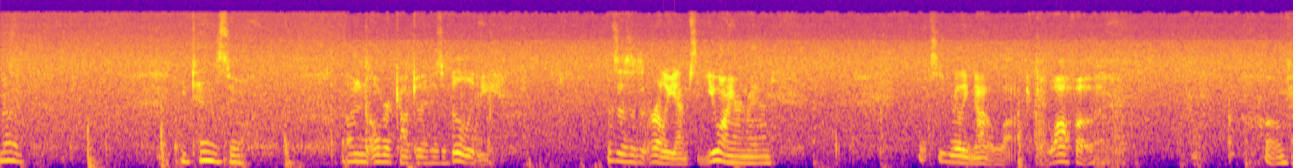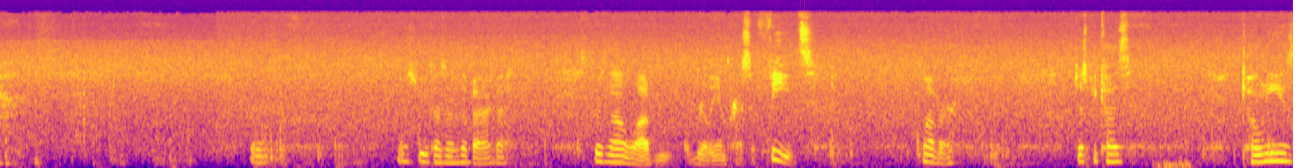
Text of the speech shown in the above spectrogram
not. He tends to often overcalculate his ability. This is his early MCU Iron Man. This is really not a lot to go off of. Um, just because of the fact that there's not a lot of really impressive feats. However, just because Tony is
